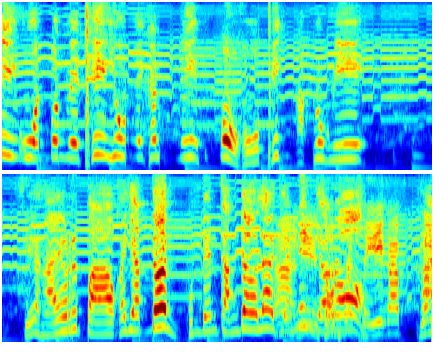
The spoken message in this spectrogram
ดีอวดบนเวทีอยู่ในขณะนี้โอ้โหพลิกหักลูกนี้ เสียหายหรือเปล่าขยับเดินผมเบนสั่งเดินแล้วอย่านิ่งอย่ารอสมศักดิ์ศรีครับอย่า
